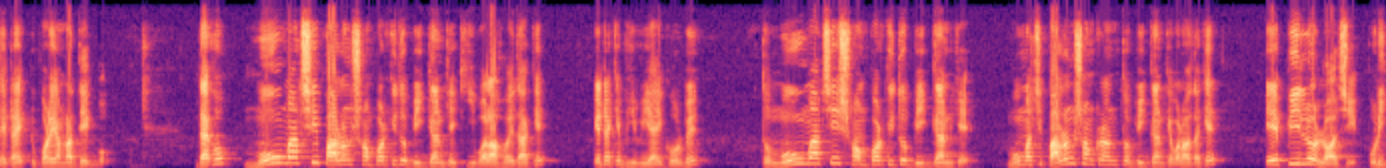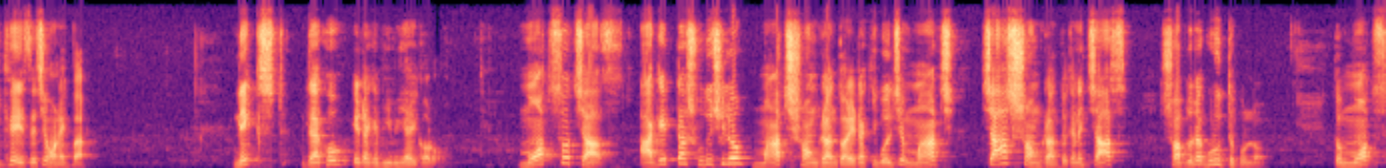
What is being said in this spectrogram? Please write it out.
সেটা একটু পরে আমরা দেখব। দেখো, মৌমাছি পালন সম্পর্কিত বিজ্ঞানকে কি বলা হয়ে থাকে? এটাকে ভিভিআই করবে। তো মৌমাছি সম্পর্কিত বিজ্ঞানকে, মৌমাছি পালন সংক্রান্ত বিজ্ঞানকে বলা হয়ে থাকে এপিলোলজি। পরীক্ষায় এসেছে অনেকবার। নেক্সট, দেখো, এটাকে ভিভিআই করো। মৎস্য চাষ, আগেরটা শুধু ছিল মাছ সংক্রান্ত, আর এটা কি বলছে? মাছ চাষ সংক্রান্ত। এখানে চাষ শব্দটা গুরুত্বপূর্ণ। তো মৎস্য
